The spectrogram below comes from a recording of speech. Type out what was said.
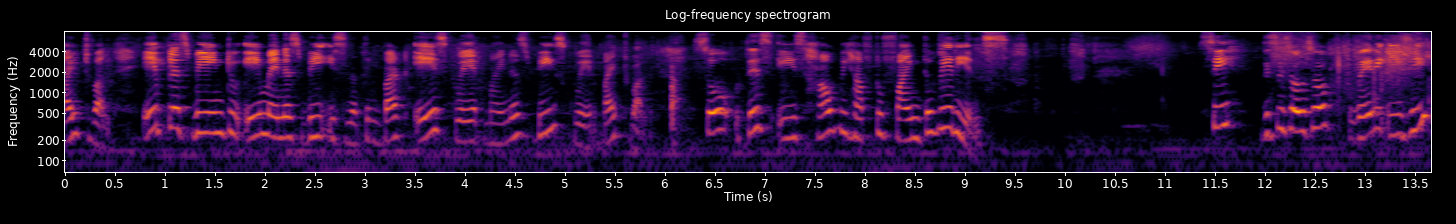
by 12 a plus b into a minus b is nothing but a square minus b square by 12 so this is how we have to find the variance. See this is also very easy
